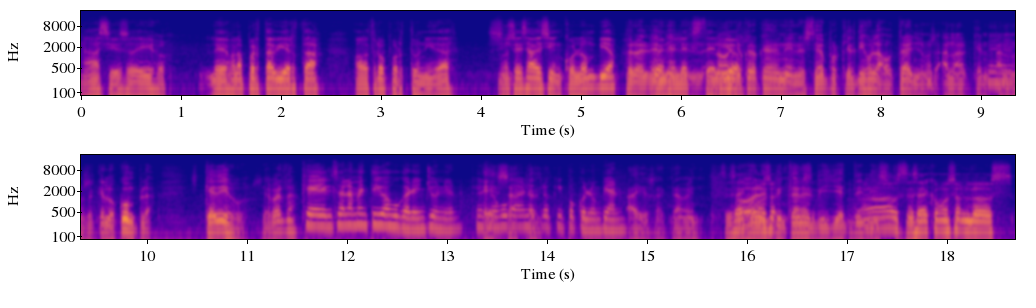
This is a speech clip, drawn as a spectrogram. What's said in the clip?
Ah, sí, eso dijo. Le dejó la puerta abierta a otra oportunidad. No se sabe si en Colombia Pero o en el exterior. No, yo creo que en el exterior porque él dijo la otra, yo no- a, no, que- a no ser que lo cumpla. ¿Qué dijo? ¿Sí es verdad? Que él solamente iba a jugar en Junior, que no jugaba en otro equipo colombiano. Ay, exactamente. ¿Usted sabe Todos le son- pintan el billete y Ah, listo. usted sabe cómo son los,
